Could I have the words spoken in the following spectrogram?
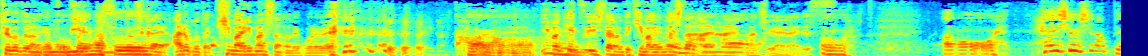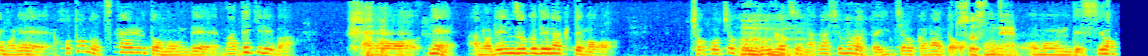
ということなんで、もうみ、あございますの、次回あることは決まりましたので、これで。はいはい。今決意したので決まりました。うんはいはい。うん間違いないです。うん。あの、編集しなくてもね、ほとんど使えると思うんで、まあ、できれば、あの、ね、あの、連続でなくても、ちょこちょこ分割で流してもらったらいいんちゃうかなと、そうですねうん思うんですよ。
